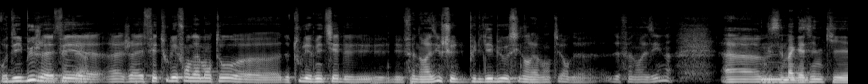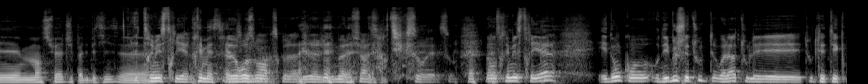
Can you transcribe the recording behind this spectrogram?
Au, début, j'avais fait, j'avais fait tous les fondamentaux euh, de tous les métiers du, du fundraising. Je suis depuis le début aussi dans l'aventure de, de fundraising. Euh, c'est le magazine qui est mensuel, j'ai pas de bêtises. Trimestriel. Trimestriel. Heureusement, parce que là déjà j'ai du mal à faire les articles sur les. Sur... Non, trimestriel. Et donc au début, je fais tout, voilà, tous les, toutes les techniques,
